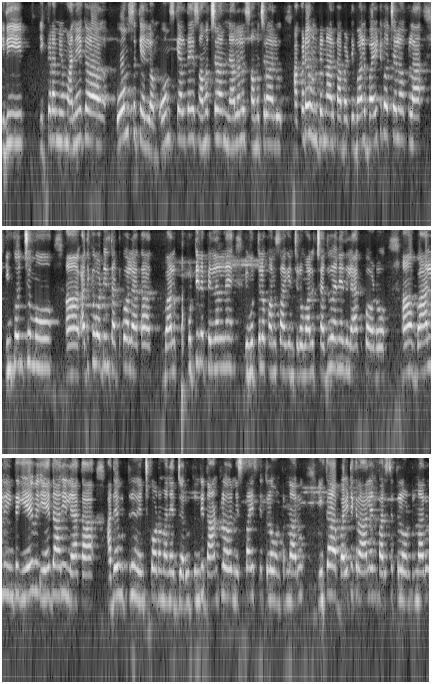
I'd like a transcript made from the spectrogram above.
ఇది ఇక్కడ మేము అనేక ఓమ్స్కి వెళ్ళాం హోమ్స్కి వెళ్తే సంవత్సరాలు నెలలు సంవత్సరాలు అక్కడే ఉంటున్నారు కాబట్టి వాళ్ళు బయటకు వచ్చే లోపల ఇంకొంచెము అధిక వడ్డీలు తట్టుకోలేక వాళ్ళు పుట్టిన పిల్లల్నే ఈ వృత్తిలో కొనసాగించడం వాళ్ళకి చదువు అనేది లేకపోవడం వాళ్ళు ఇంకా ఏ ఏ దారి లేక అదే వృత్తిని ఎంచుకోవడం అనేది జరుగుతుంది. దాంట్లో నిస్సాయి స్థితిలో ఉంటున్నారు. ఇంకా బయటికి రాలేని పరిస్థితుల్లో ఉంటున్నారు.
